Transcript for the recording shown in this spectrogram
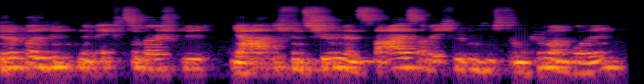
Gripperl hinten im Eck zum Beispiel, ja, ich finde es schön, wenn es da ist, aber ich würde mich nicht darum kümmern wollen.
